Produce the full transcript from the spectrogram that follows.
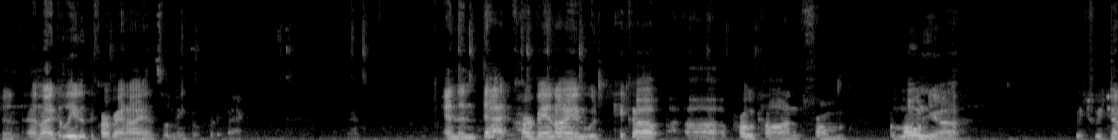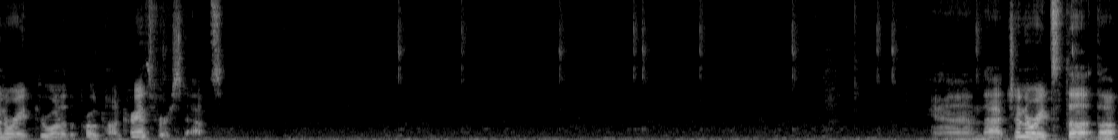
And I deleted the carbanion, so let me go put it back. And then that carbanion would pick up uh, a proton from ammonia, which we generate through one of the proton transfer steps. And that generates the, the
